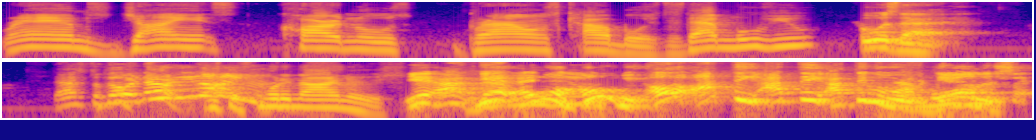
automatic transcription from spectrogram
Rams, Giants, Cardinals, Browns, Cowboys. Does that move you? Who was that? That's the, the 49ers. 49ers. Yeah, I, yeah, they won't move me. Oh, I think, I think, I think we're Dallas. Saying.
